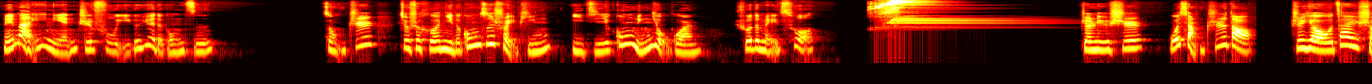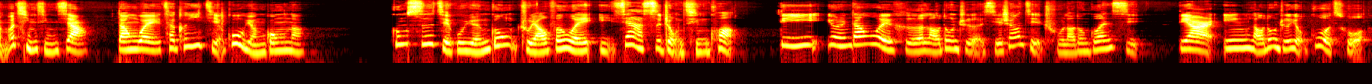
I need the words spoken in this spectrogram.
每满一年支付一个月的工资。总之，就是和你的工资水平以及工龄有关。说的没错，郑律师，我想知道，只有在什么情形下，单位才可以解雇员工呢？公司解雇员工主要分为以下四种情况。第一，用人单位和劳动者协商解除劳动关系；第二，因劳动者有过错，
